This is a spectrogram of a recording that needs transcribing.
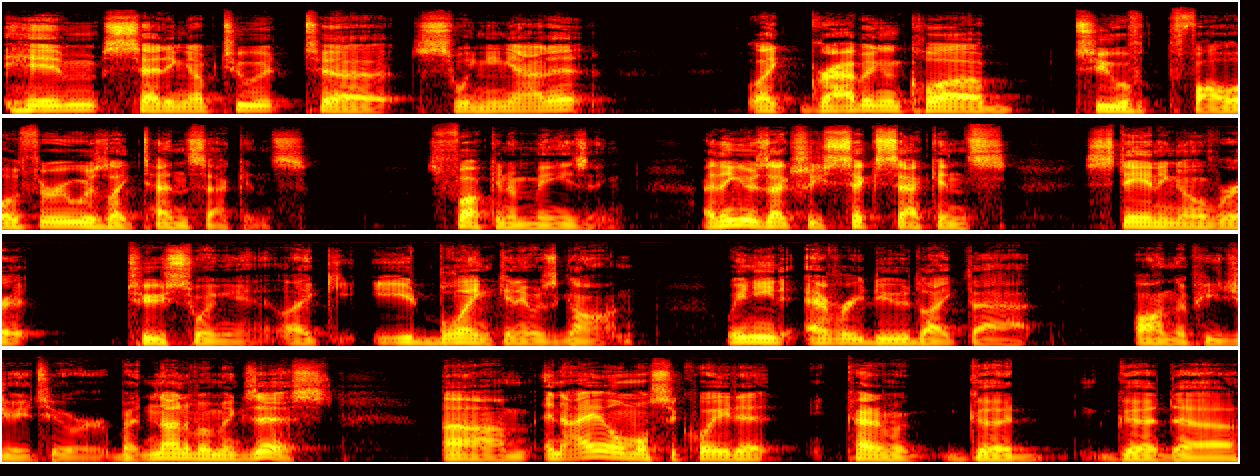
Him setting up to it to swinging at it, like grabbing a club to follow through was like 10 seconds. It's fucking amazing. I think it was actually six seconds standing over it to swinging it. Like you'd blink and it was gone. We need every dude like that on the PGA Tour, but none of them exist. Um, and I almost equate it kind of a good good uh,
